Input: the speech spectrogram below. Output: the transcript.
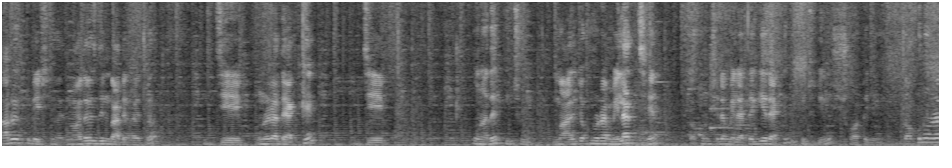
তারও একটু বেশি হয় নয় দশ দিন বাদে হয়তো, যে ওনারা দেখেন যে ওনাদের কিছু মাল যখন ওরা মেলাচ্ছেন, তখন সেটা মেলাতে গিয়ে দেখেন কিছু জিনিস শর্টে জিনিস তখন ওনারা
